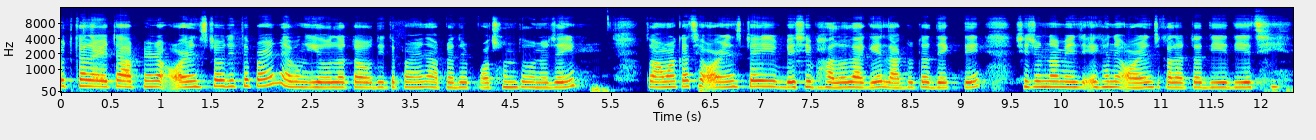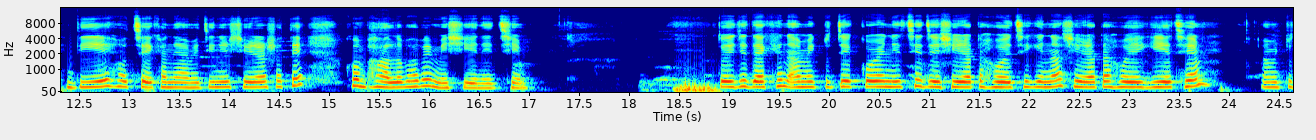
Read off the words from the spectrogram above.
ফুড কালার এটা আপনারা অরেঞ্জটাও দিতে পারেন এবং ইয়োলাটাও দিতে পারেন আপনাদের পছন্দ অনুযায়ী। তো আমার কাছে অরেঞ্জটাই বেশি ভালো লাগে লাড্ডুটা দেখতে। সেজন্য আমি এখানে অরেঞ্জ কালারটা দিয়ে দিয়েছি। দিয়ে হচ্ছে এখানে আমি চিনির শিরার সাথে খুব ভালোভাবে মিশিয়ে নিচ্ছি। তো এই যে দেখেন আমি একটু চেক করে নিচ্ছি যে শিরাটা হয়েছে কি না শিরাটা হয়ে গিয়েছে। আমি একটু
